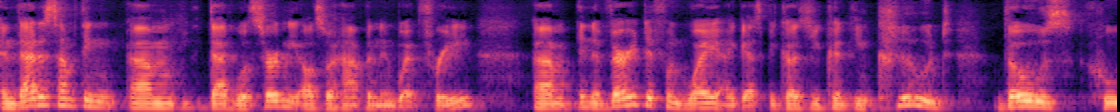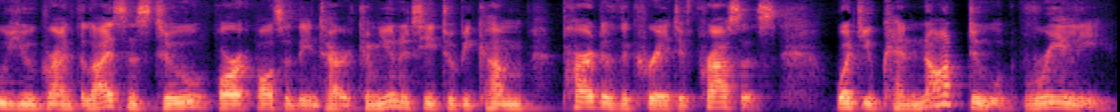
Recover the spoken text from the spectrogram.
And that is something um, that will certainly also happen in Web3 um, in a very different way, I guess, because you can include those who you grant the license to, or also the entire community to become part of the creative process. What you cannot do really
